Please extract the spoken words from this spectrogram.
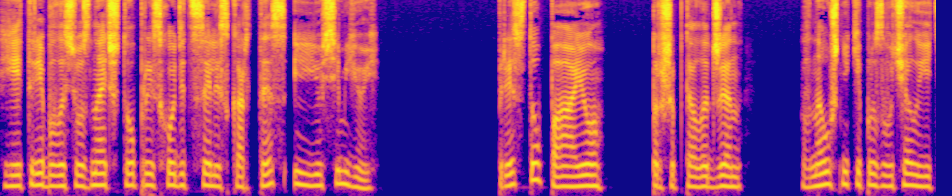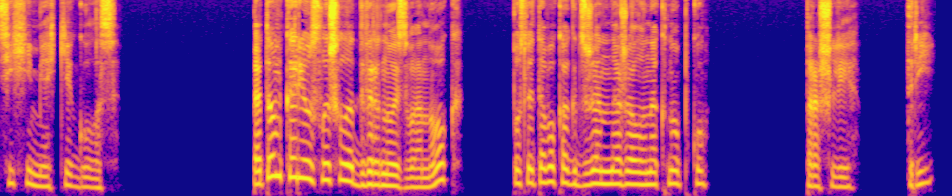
Ей требовалось узнать, что происходит с Элис Кортес и ее семьей. «Приступаю», — прошептала Джен. В наушнике прозвучал ее тихий, мягкий голос. Потом Кари услышала дверной звонок после того, как Джен нажала на кнопку. Прошли три,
